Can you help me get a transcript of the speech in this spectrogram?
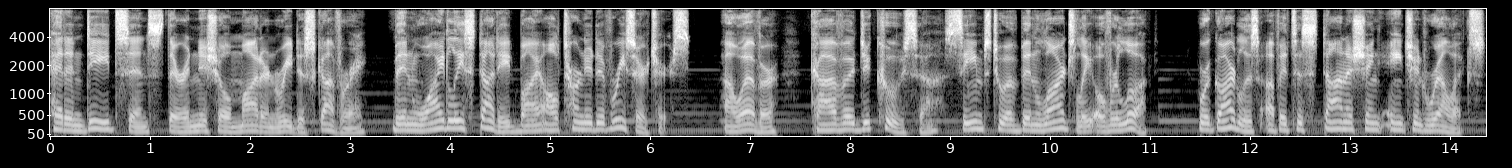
had indeed since their initial modern rediscovery been widely studied by alternative researchers. However, Cava de Cusa seems to have been largely overlooked, regardless of its astonishing ancient relics,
